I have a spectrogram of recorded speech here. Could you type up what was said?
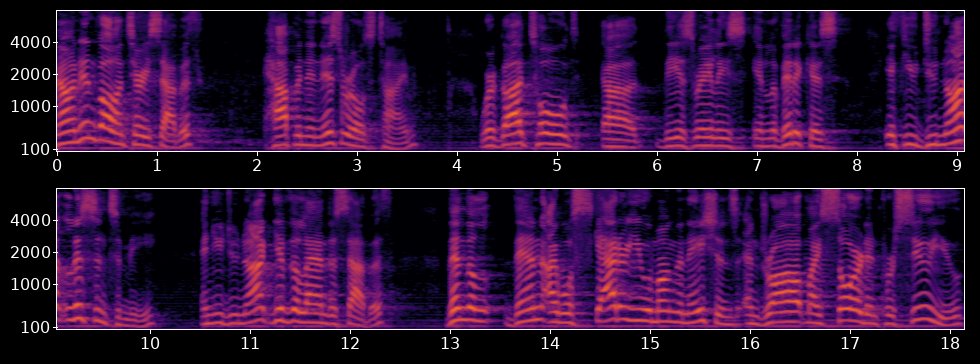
Now, an involuntary Sabbath happened in Israel's time, where God told uh, the Israelis in Leviticus, if you do not listen to me and you do not give the land a Sabbath, then, the, then I will scatter you among the nations and draw out my sword and pursue you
